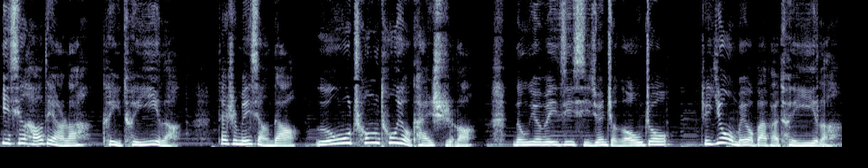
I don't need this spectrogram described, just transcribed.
疫情好点了，可以退役了，但是没想到俄乌冲突又开始了，能源危机席卷整个欧洲，这又没有办法退役了，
